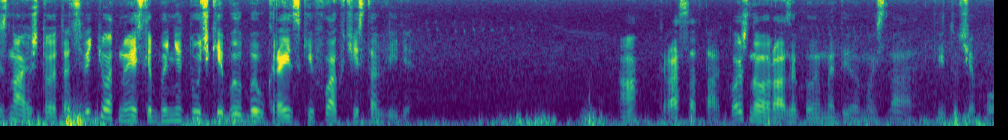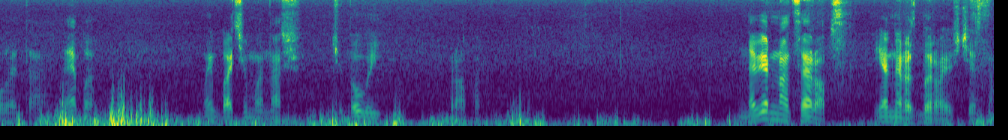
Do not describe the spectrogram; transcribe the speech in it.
знаю, что это цветет, но если бы не тучки, был бы украинский флаг в чистом виде. А, красота. Кожного разу, коли ми дивимося на квітуче поле та небо, ми бачимо наш чудовий прапор. Навірно, це рапс. Я не розбираюсь, чесно.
